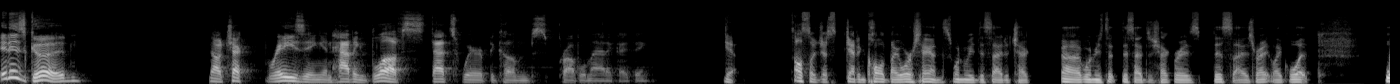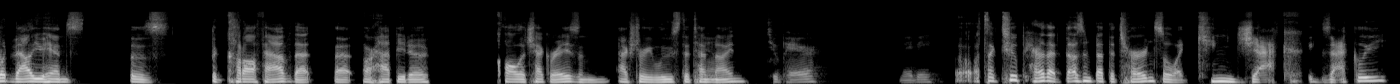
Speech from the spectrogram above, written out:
It is good. Now, check raising and having bluffs, that's where it becomes problematic, I think. Yeah. Also just getting called by worse hands when we decide to check uh when we decide to check raise this size right? Like what what value hands does the cutoff have that that are happy to call a check raise and actually lose to 10 9 Two pair, maybe. oh, it's like two pair that doesn't bet the turn. So like king jack exactly.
